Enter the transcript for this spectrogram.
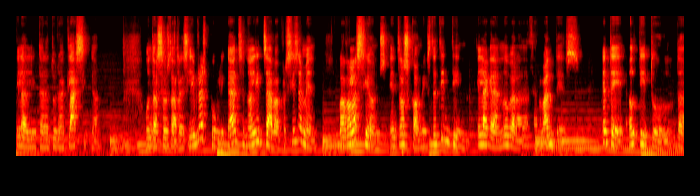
i la literatura clàssica. Un dels seus darrers llibres publicats analitzava precisament les relacions entre els còmics de Tintín i la gran novel·la de Cervantes, que té el títol de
